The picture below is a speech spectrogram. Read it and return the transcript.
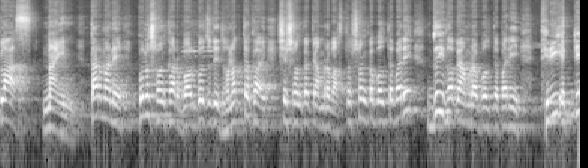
প্লাস নাইন তার মানে কোনো সংখ্যার বর্গ যদি ধনাত্মক হয়, সে সংখ্যাকে আমরা বাস্তব সংখ্যা বলতে পারি। দুইভাবে আমরা বলতে পারি থ্রি একটি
